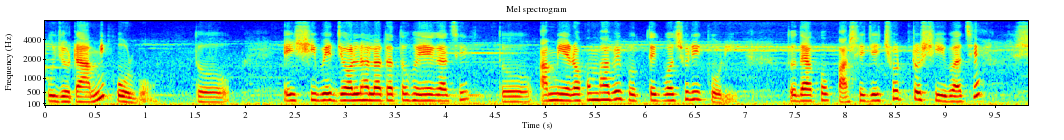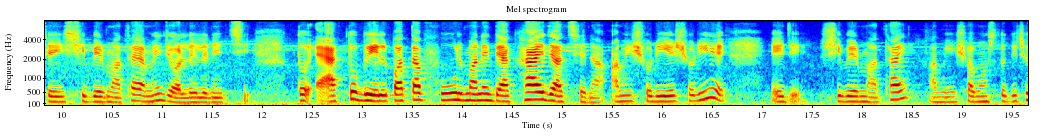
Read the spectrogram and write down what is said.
পুজোটা আমি করব। তো এই শিবের জল ঢালাটা তো হয়ে গেছে, তো আমি এরকমভাবে প্রত্যেক বছরই করি। তো দেখো, পাশে যে ছোট্ট শিব আছে, সেই শিবের মাথায় আমি জল ঢেলে নিচ্ছি। তো এত বেলপাতা ফুল মানে দেখাই যাচ্ছে না। আমি সরিয়ে সরিয়ে এই যে শিবের মাথায় আমি সমস্ত কিছু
